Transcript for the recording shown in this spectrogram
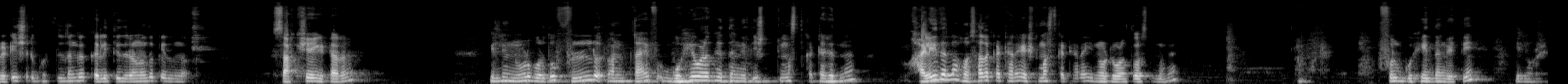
ಬ್ರಿಟಿಷರು ಗೊತ್ತಿಲ್ದಂಗೆ ಕಲಿತಿದ್ರು ಅನ್ನೋದಕ್ಕೆ ಇದನ್ನು ಸಾಕ್ಷಿ ಇಟ್ಟಾರ. ಇಲ್ಲಿ ನೋಡ್ಬೋದು ಫುಲ್ ಒಂದು ಟೈಪ್ ಗುಹೆ ಒಳಗೆ ಇದ್ದಂಗೆ ಐತಿ ಇಷ್ಟು ಮಸ್ತ್ ಕಟ್ಟಾರ ಇದನ್ನ ಹಳಿದೆಲ್ಲ, ಹೊಸದ ಕಟ್ಟಾರ ಎಷ್ಟು ಮಸ್ತ್ ಕಟ್ಟಾರ ಈ ನೋಡ್ರಿ ಒಳಗೆ ತೋರಿಸ್ತು ನಿಮಗೆ ಫುಲ್ ಗುಹೆ ಇದ್ದಂಗೆ ಐತಿ. ಇಲ್ಲಿ ನೋಡ್ರಿ.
